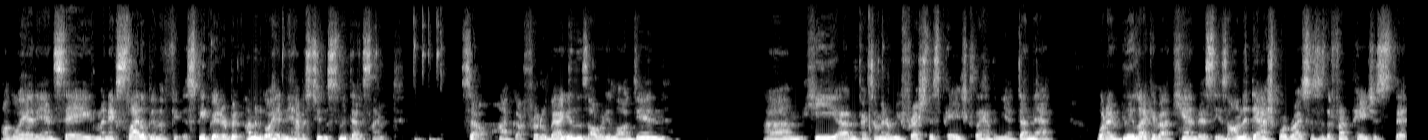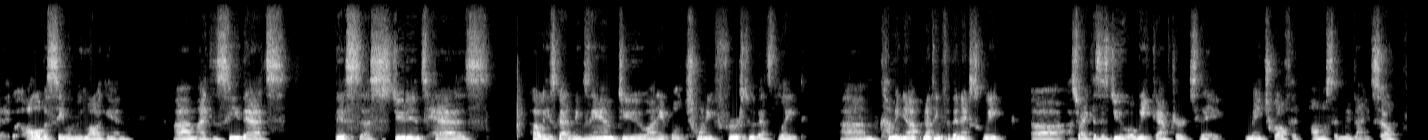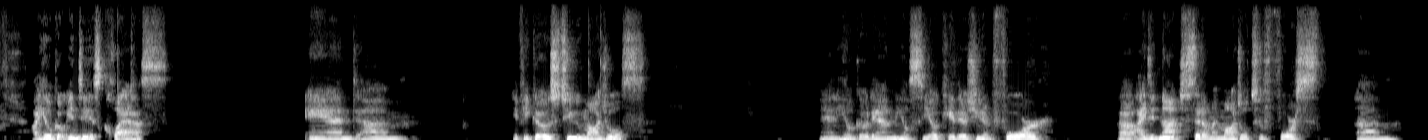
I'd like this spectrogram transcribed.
I'll go ahead and say my next slide will be on the SpeedGrader, but I'm going to go ahead and have a student submit that assignment. So I've got Frodo Baggins already logged in. Um, he, um, in fact, I'm going to refresh this page because I haven't yet done that. What I really like about Canvas is on the dashboard, right? So this is the front pages that all of us see when we log in um, I can see that this uh, student has, oh, he's got an exam due on April 21st. Oh, that's late. Um, coming up, nothing for the next week. Uh, sorry, because it's due a week after today, May 12th at almost at midnight. So uh, he'll go into his class and um, if he goes to modules and he'll go down and he'll see, okay, there's unit four. Uh, I did not set up my module to force um,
